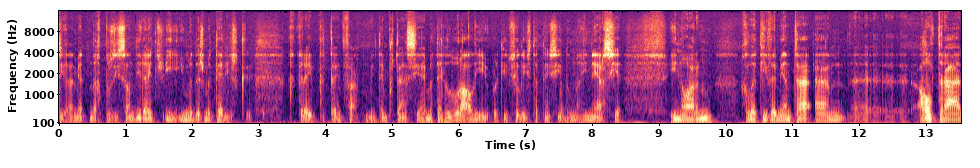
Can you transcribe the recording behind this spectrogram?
designadamente na reposição de direitos, e, e uma das matérias que, que, creio que tem, de facto, muita importância é a matéria laboral, e aí o Partido Socialista tem sido uma inércia enorme relativamente a, a, a, alterar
